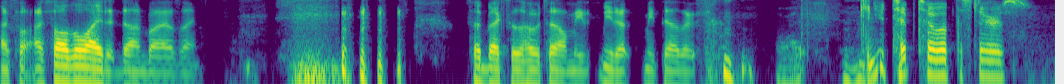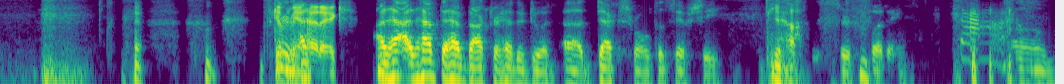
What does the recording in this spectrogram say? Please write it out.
I saw I saw the light at Don Biozine. Let's head back to the hotel. Meet meet up meet the others. all right. Can you tiptoe up the stairs? It's giving me a headache. I'd, ha- I'd have to have Dr. Heather do a, a dex roll to see if she yeah. is her footing. Um,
